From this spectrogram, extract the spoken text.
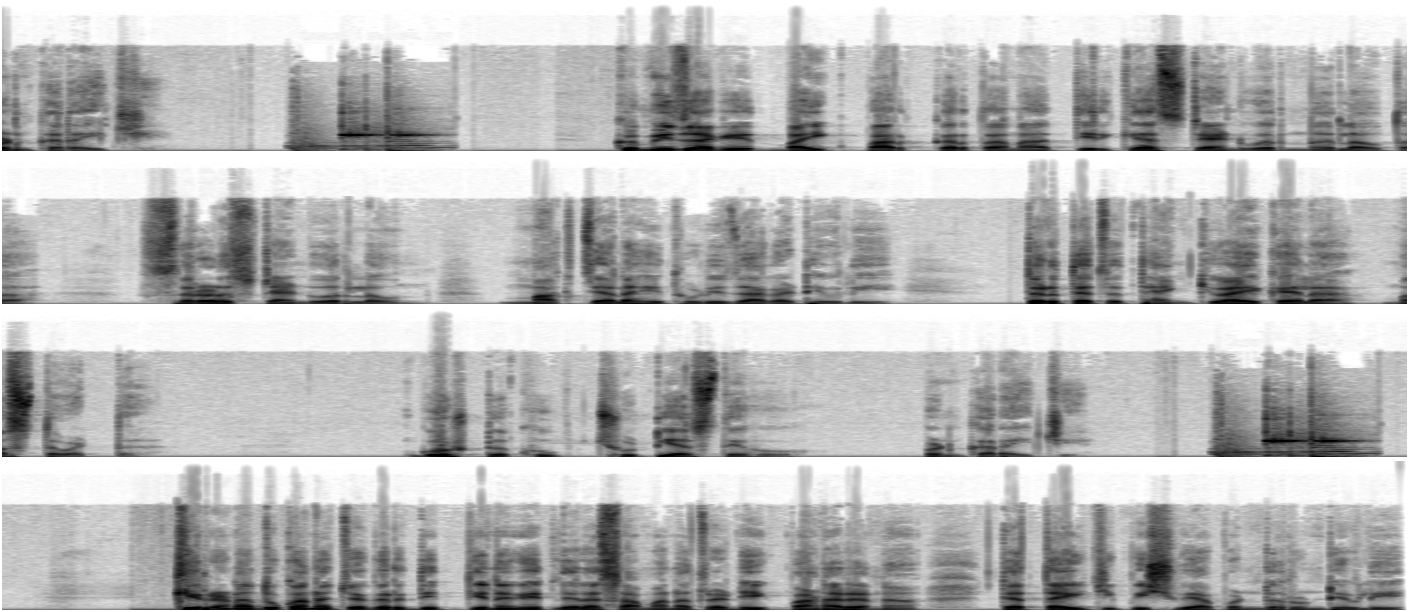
पण करायची. कमी जागेत बाईक पार्क करताना तिरक्या स्टँडवर न लावता सरळ स्टँडवर लावून मागच्यालाही थोडी जागा ठेवली तर त्याचं थँक्यू ऐकायला मस्त वाटतं. गोष्ट खूप छोटी असते हो पण करायची. किराणा दुकानाच्या गर्दीत तिनं घेतलेल्या सामानाचा ढीग पाहणाऱ्यानं त्या ताईची पिशवी आपण धरून ठेवली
